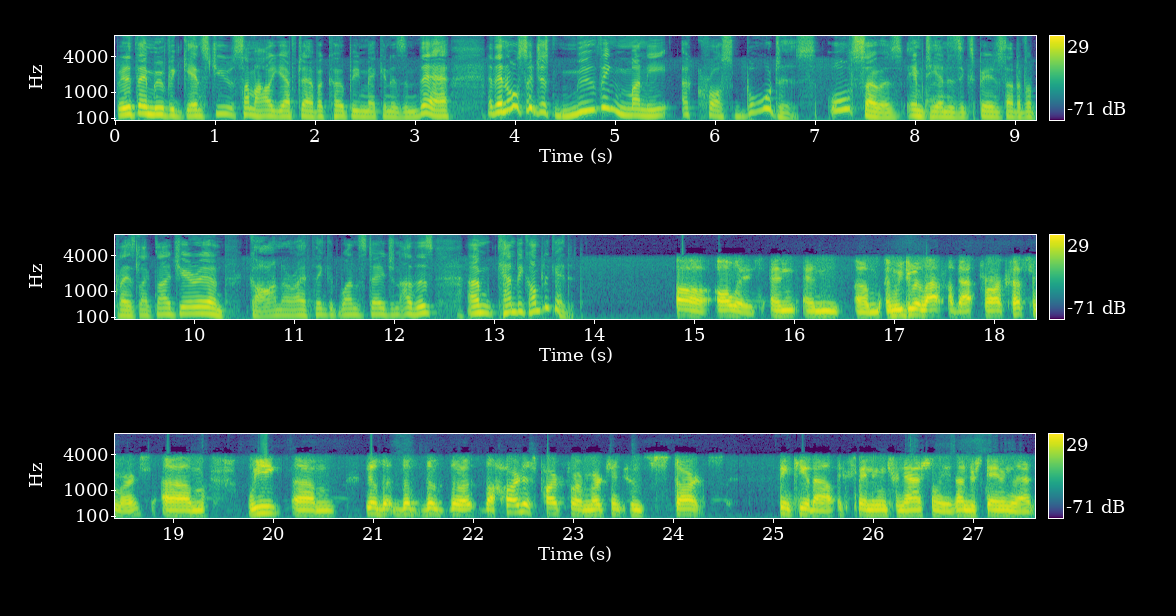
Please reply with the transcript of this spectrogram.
But if they move against you, somehow you have to have a coping mechanism there. And then also just moving money across borders. Also, as MTN has experienced out of a place like Nigeria and Ghana, I think, at one stage, and others, um, can be complicated. Oh, always, and and um, and we do a lot of that for our customers. Um, we, um, you know, the, the the, the the hardest part for a merchant who starts thinking about expanding internationally is understanding that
